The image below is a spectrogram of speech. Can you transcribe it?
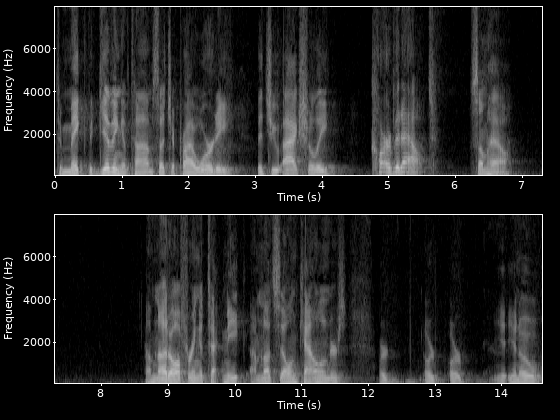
to make the giving of time such a priority that you actually carve it out somehow. I'm not offering a technique. I'm not selling calendars or, or, or you know,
